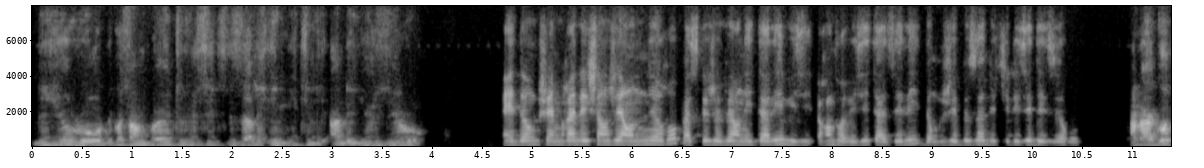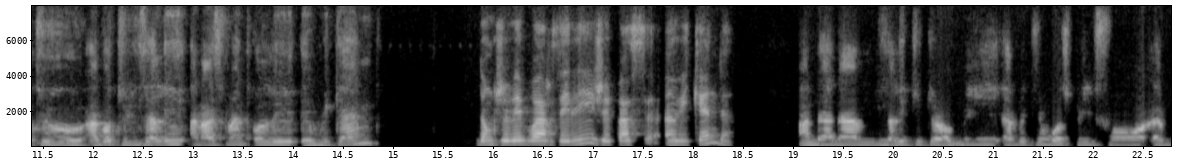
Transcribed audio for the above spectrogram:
the euro because I'm going to visit Italy in Italy, and they use euro. Et donc, j'aimerais les changer en euros parce que je vais en Italie visi- rendre visite à Zélie. Donc, j'ai besoin d'utiliser des euros. And I go to I go to Italy, and I spent only a weekend, Donc, je vais voir Zélie, je passe un week-end. and then um, Italy took care of me. Everything was paid for. ev-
